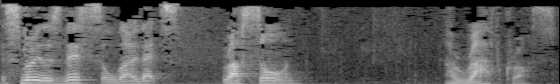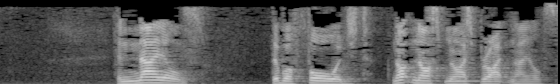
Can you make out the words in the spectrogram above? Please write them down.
as smooth as this, although that's rough sawn. A rough cross. And nails that were forged, not nice, nice bright nails,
